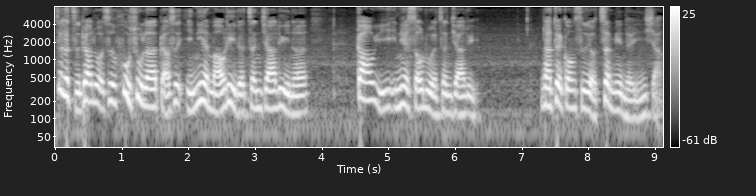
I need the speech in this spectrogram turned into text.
这个指标如果是负数呢，表示营业毛利的增加率呢高于营业收入的增加率，那对公司有正面的影响。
